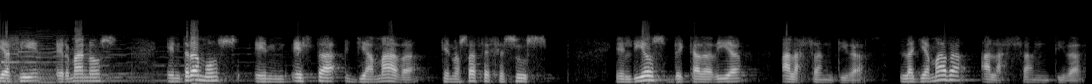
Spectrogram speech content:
Y así, hermanos, entramos en esta llamada que nos hace Jesús, el Dios de cada día, a la santidad, la llamada a la santidad.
